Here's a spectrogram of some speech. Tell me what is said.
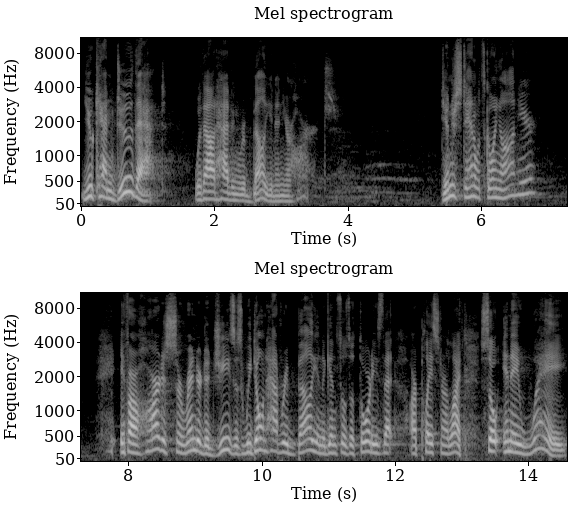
you can do that without having rebellion in your heart. Do you understand what's going on here? If our heart is surrendered to Jesus, we don't have rebellion against those authorities that are placed in our life. So, in a way,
